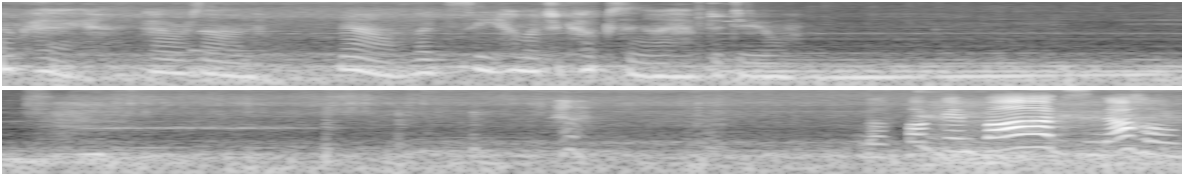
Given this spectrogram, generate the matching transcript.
Okay, power's on. Now, let's see how much coaxing I have to do. The fucking bugs! No!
